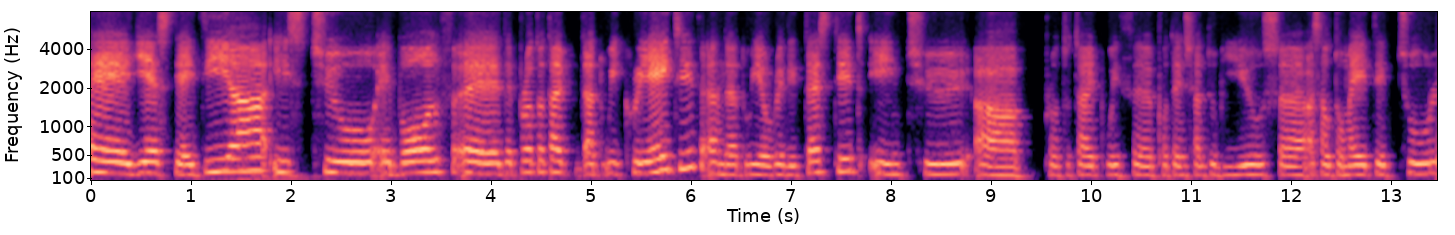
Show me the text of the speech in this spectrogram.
Uh, yes, the idea is to evolve uh, the prototype that we created and that we already tested into a prototype with uh, potential to be used uh, as automated tool,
